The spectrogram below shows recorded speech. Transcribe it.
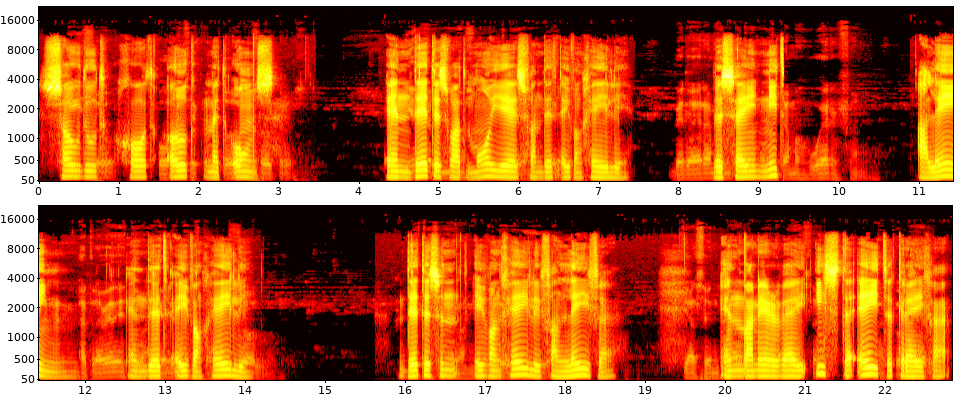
Zo doet God ook met ons. En dit is wat mooi is van dit evangelie. We zijn niet alleen in dit evangelie. Dit is een evangelie van leven. En wanneer wij iets te eten krijgen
